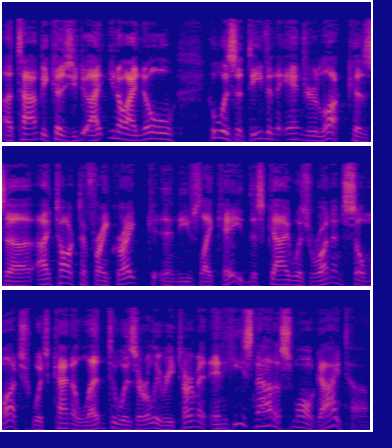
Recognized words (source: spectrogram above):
uh, Tom? Because you do, I, you know, I know who was it? Even Andrew Luck, because uh, I talked to Frank Reich, and he's like, "Hey, this guy was running so much, which kind of led to his early retirement." And he's not a small guy, Tom.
